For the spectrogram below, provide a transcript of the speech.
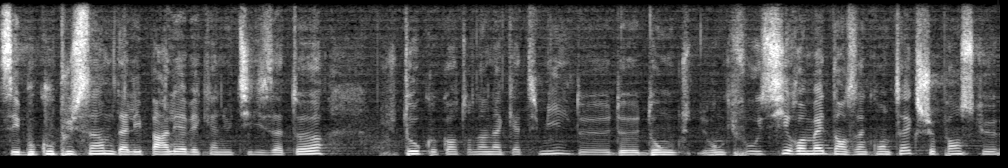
C'est beaucoup plus simple d'aller parler avec un utilisateur plutôt que quand on en a 4000. De, donc, il faut aussi remettre dans un contexte, je pense que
